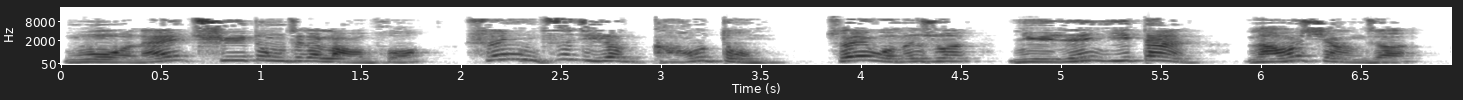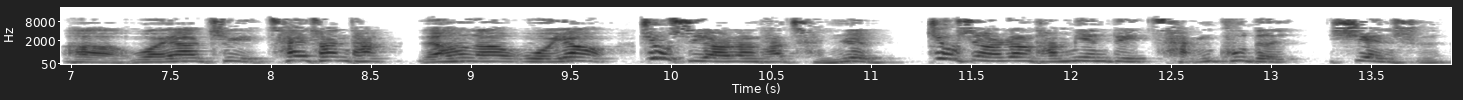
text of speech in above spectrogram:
我来驱动这个老婆，所以你自己要搞懂。所以我们说，女人一旦老想着啊，我要去拆穿他，然后呢，我要就是要让他承认，就是要让他面对残酷的现实，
